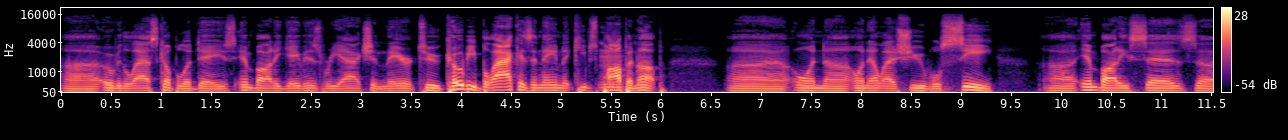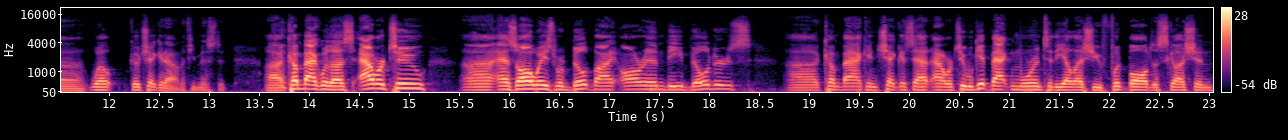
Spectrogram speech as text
over the last couple of days. Embody gave his reaction there too. Kobe Black is a name that keeps popping up on on LSU. We'll see. Embody says, "Well, go check it out if you missed it." Uh, come back with us. Hour two, uh, as always, we're built by RMB Builders. Uh, come back and check us out. Hour two. We'll get back more into the LSU football discussion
